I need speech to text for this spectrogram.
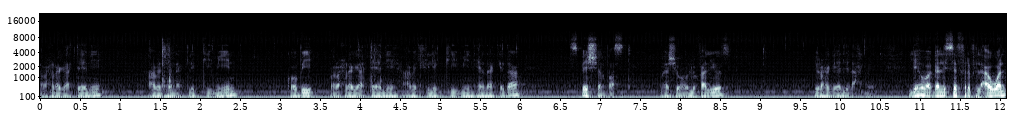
أروح راجع تاني أعمل هنا click يمين copy وأروح راجع تاني أعمل click يمين هنا كده. special paste ماشي وأقول له values يروح جاي لي الأحمال. ليه هو جالي صفر في الأول؟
